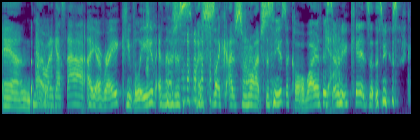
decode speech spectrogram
and Never I, would have guessed that. I am right? Can you believe? And I was just, I was just like, I just want to watch this musical. Why are there so many kids at this musical?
